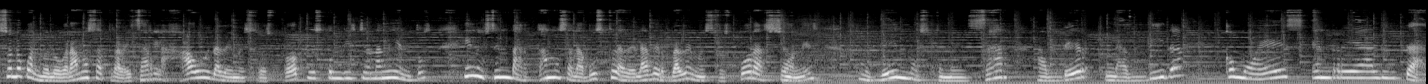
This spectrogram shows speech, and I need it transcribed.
Solo cuando logramos atravesar la jaula de nuestros propios condicionamientos y nos embarcamos a la búsqueda de la verdad de nuestros corazones, podemos comenzar a ver la vida como es en realidad.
